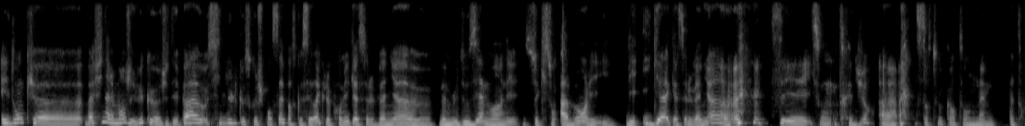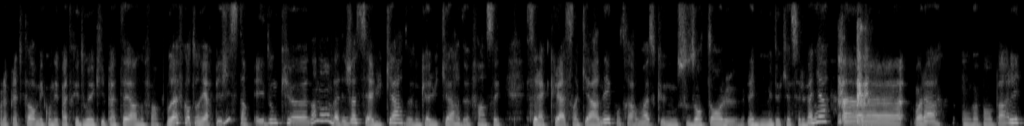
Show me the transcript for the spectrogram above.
Et donc, euh, bah finalement, j'ai vu que j'étais pas aussi nulle que ce que je pensais, parce que c'est vrai que le premier Castlevania, euh, même le deuxième, hein, les, ceux qui sont avant, les, les IGA Castlevania, c'est, ils sont très durs, euh, surtout quand on n'aime pas trop la plateforme et qu'on n'est pas très doué avec les patterns, enfin, bref, quand on est RPGiste. Et donc, euh, non, non, bah déjà, c'est Alucard, donc Alucard, enfin, c'est, c'est la classe incarnée, contrairement à ce que nous sous-entend l'animé de Castlevania. Euh, voilà, on va pas en parler.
